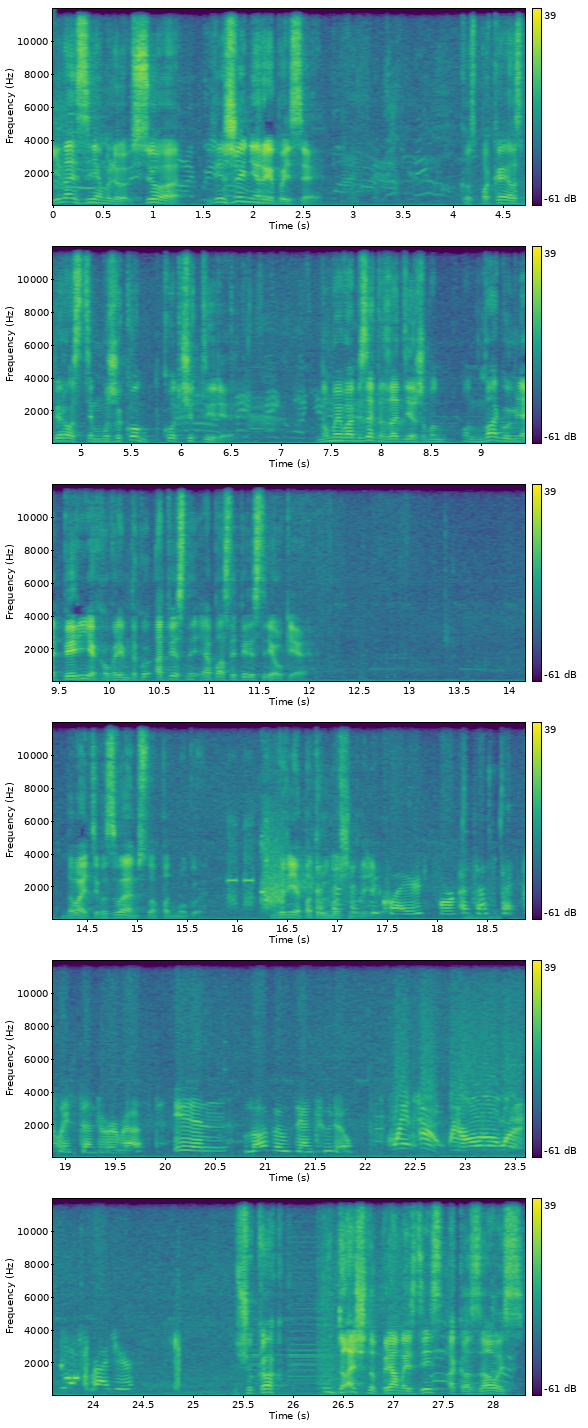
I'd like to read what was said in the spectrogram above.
И на землю. Все. Лежи, не рыпайся. Гос, пока я разбирался с тем мужиком, код 4. Но мы его обязательно задержим. Он, он нагло меня переехал во время такой ответственной и опасной перестрелки. Давайте, вызываем сюда подмогу. Вернее, патруль машины для него. required for a suspect placed under arrest in Lago Zancudo. Queen 2, we are on our way. Roger. Еще как удачно прямо здесь оказалась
